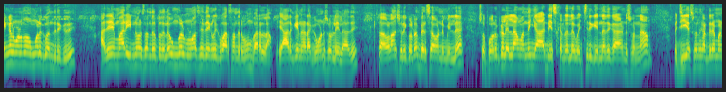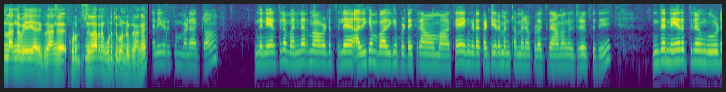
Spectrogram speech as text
எங்கள் மூலமாக உங்களுக்கு வந்திருக்குது. அதே மாதிரி இன்னொரு சந்தர்ப்பத்தில் உங்கள் மூலமாக சேர்த்து எங்களுக்கு வர சந்தர்ப்பம் வரலாம். யாருக்கும் நடக்கும்னு சொல்லலாது ஸோ அவெல்லாம் சொல்லிக்கூட பெருசாக ஒன்றும் இல்லை. ஸோ பொருட்கள் எல்லாம் வந்து இங்கே ஆர்டிஎஸ் கட்டத்தில் வச்சிருக்கு. என்னதுக்காகன்னு சொன்னால் இப்போ ஜிஎஸ் வந்து கட்டிடமண்டில் அங்கே வேலையாக இருக்கிறாங்க. கொடு நிவாரணம் கொடுத்து கொண்டிருக்காங்க. அனைவருக்கும் வணக்கம். இந்த நேரத்தில் மன்னர் மாவட்டத்தில் அதிகம் பாதிக்கப்பட்ட கிராமமாக எங்களோட கட்டிடமன் தம்மனக்குள்ள கிராமங்கள் இருக்குது. இந்த நேரத்திலும் கூட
